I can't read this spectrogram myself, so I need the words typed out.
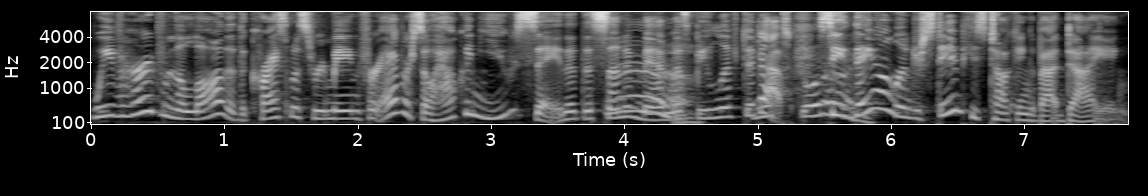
We've heard from the law that the Christ must remain forever. So how can you say that the Son of Man must be lifted What's up? See, on? they all understand he's talking about dying.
